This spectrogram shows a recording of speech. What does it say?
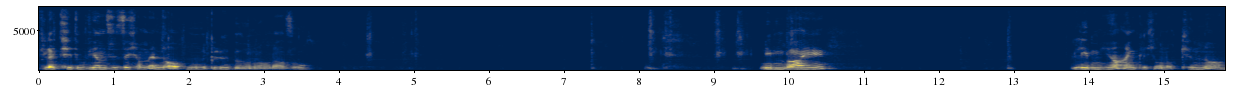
vielleicht tätowieren sie sich am Ende auch nur eine Glühbirne oder so. Nebenbei leben hier eigentlich auch noch Kinder,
